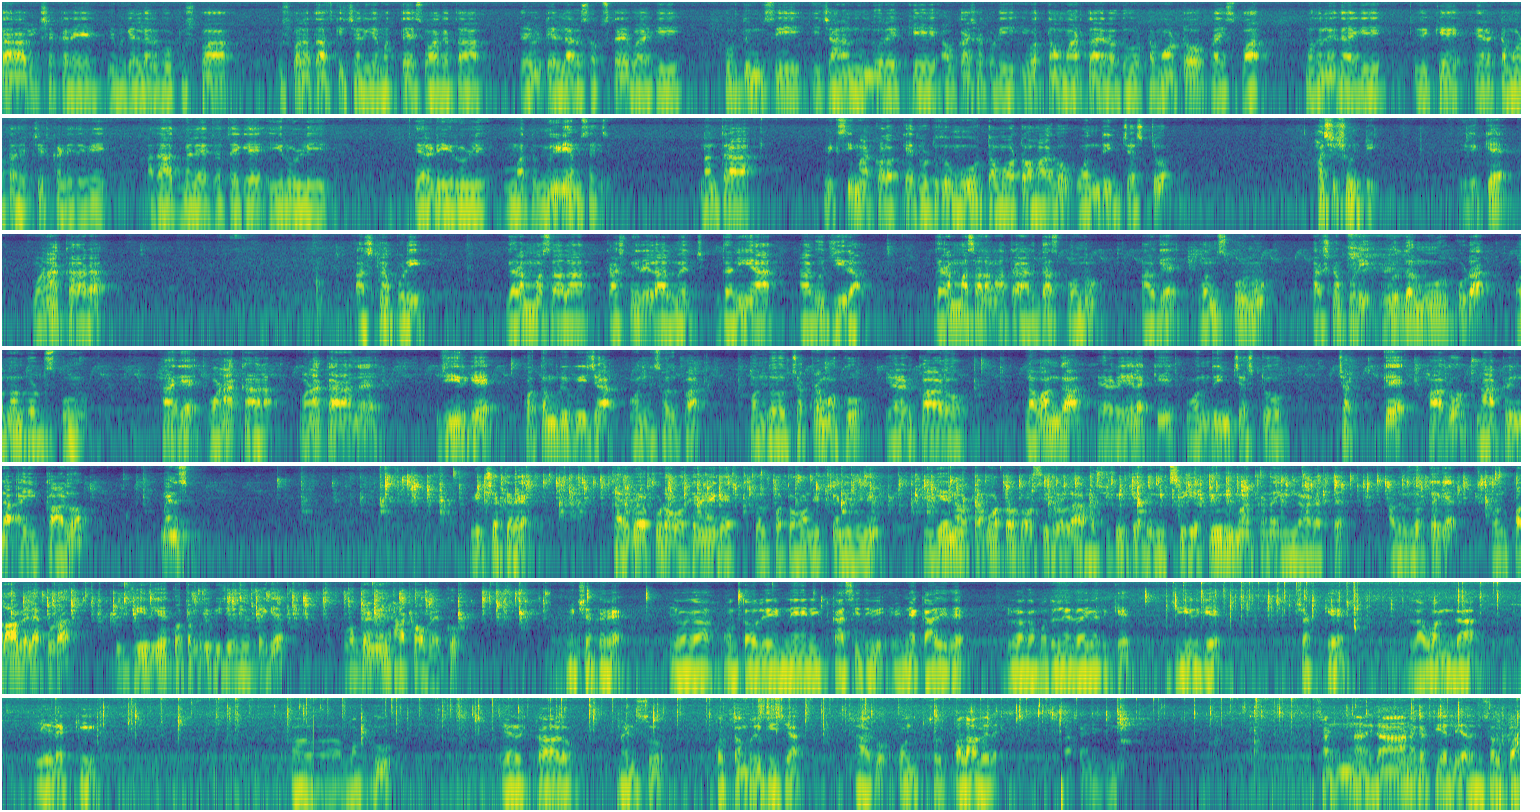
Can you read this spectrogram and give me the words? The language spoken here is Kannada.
ನಮಸ್ಕಾರ ವೀಕ್ಷಕರೇ, ನಿಮಗೆಲ್ಲರಿಗೂ ಪುಷ್ಪ ಪುಷ್ಪಲತಾಸ್ ಕಿಚನ್ಗೆ ಮತ್ತೆ ಸ್ವಾಗತ. ದಯವಿಟ್ಟು ಎಲ್ಲರೂ ಸಬ್ಸ್ಕ್ರೈಬ್ ಆಗಿ ಹುರಿದುಂಬಿಸಿ ಈ ಚಾನಲ್ ಮುಂದುವರಿಯೋಕ್ಕೆ ಅವಕಾಶ ಕೊಡಿ. ಇವತ್ತು ನಾವು ಮಾಡ್ತಾ ಇರೋದು ಟೊಮೊಟೊ ರೈಸ್ ಬಾತ್ ಮೊದಲನೇದಾಗಿ ಇದಕ್ಕೆ ಎರಡು ಟೊಮೊಟೊ ಹೆಚ್ಚಿಟ್ಕೊಂಡಿದ್ದೀವಿ. ಅದಾದಮೇಲೆ ಜೊತೆಗೆ ಈರುಳ್ಳಿ, ಎರಡು ಈರುಳ್ಳಿ ಮತ್ತು ಮೀಡಿಯಮ್ ಸೈಜು. ನಂತರ ಮಿಕ್ಸಿ ಮಾಡ್ಕೊಳ್ಳೋಕ್ಕೆ ದೊಡ್ಡದು ಮೂರು ಟೊಮೊಟೊ ಹಾಗೂ ಒಂದು ಇಂಚಷ್ಟು ಹಸಿ ಶುಂಠಿ. ಇದಕ್ಕೆ ಒಣ ಖಾರ ಅರಿಶಿನ ಪುಡಿ ಗರಂ ಮಸಾಲ, ಕಾಶ್ಮೀರಿ ಲಾಲ್ ಮಿರ್ಚ್, ಧನಿಯಾ ಹಾಗೂ ಜೀರಾ. ಗರಂ ಮಸಾಲ ಮಾತ್ರ ಅರ್ಧ ಸ್ಪೂನು, ಹಾಗೆ ಒಂದು ಸ್ಪೂನು ಅರಿಶಿನ ಪುಡಿ ಉಳಿದ ಮೂರು ಕೂಡ ಒಂದೊಂದು ದೊಡ್ಡ ಸ್ಪೂನು. ಹಾಗೆ ಒಣ ಖಾರ ಒಣ ಖಾರ ಅಂದರೆ ಜೀರಿಗೆ, ಕೊತ್ತಂಬರಿ ಬೀಜ, ಒಂದು ಸ್ವಲ್ಪ, ಒಂದು ಚಕ್ರ ಮೊಗ್ಗು ಎರಡು ಕಾಳು ಲವಂಗ, ಎರಡು ಏಲಕ್ಕಿ, ಒಂದು ಇಂಚಷ್ಟು ಚಕ್ಕೆ ಹಾಗೂ ನಾಲ್ಕರಿಂದ ಐದು ಕಾಳು ಮೆಣಸು. ವೀಕ್ಷಕರೇ, ಕರಿಬೇವು ಕೂಡ ಒಗ್ಗರಣೆಗೆ ಸ್ವಲ್ಪ ತೊಗೊಂಡು ಇಟ್ಕೊಂಡಿದ್ದೀನಿ. ಈಗೇನು ನಾವು ಟೊಮೊಟೊ ತೋರಿಸಿದ್ವಲ್ಲ, ಹಸಿ ಶುಂಠಿ ಅದು ಮಿಕ್ಸಿಗೆ ಪ್ಯೂರಿ ಮಾಡ್ಕೊಂಡಾಗ ಹೀಗಾಗತ್ತೆ ಅದ್ರ ಜೊತೆಗೆ ಒಂದು ಪಲಾವ್ ಎಲೆ ಕೂಡ ಈ ಜೀರಿಗೆ, ಕೊತ್ತಂಬರಿ ಬೀಜದ ಜೊತೆಗೆ ಒಗ್ಗರಣೆಯಲ್ಲಿ ಹಾಕೋಬೇಕು. ವೀಕ್ಷಕರೇ, ಇವಾಗ ಒಂದು ತೌಲು ಎಣ್ಣೆ ಕಾಸಿದ್ದೀವಿ. ಎಣ್ಣೆ ಕಾದಿದೆ. ಇವಾಗ ಮೊದಲನೇದಾಗಿ ಅದಕ್ಕೆ ಜೀರಿಗೆ ಚಕ್ಕೆ, ಲವಂಗ, ಏಲಕ್ಕಿ ಮಗ್ಗು ಎರಡು ಕಾಳು ಮೆಣಸು, ಕೊತ್ತಂಬರಿ ಬೀಜ ಹಾಗೂ ಒಂದು ಸ್ವಲ್ಪ ಪಲಾವ್ ಎಲೆ ಹಾಕೊಂಡಿದ್ದೀನಿ ಸಣ್ಣ ನಿಧಾನಗತಿಯಲ್ಲಿ ಅದನ್ನು ಸ್ವಲ್ಪ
